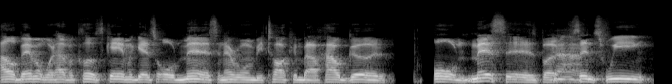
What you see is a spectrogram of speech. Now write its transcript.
Alabama would have a close game against Ole Miss, and everyone would be talking about how good Ole Miss is. But Uh-huh. since we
